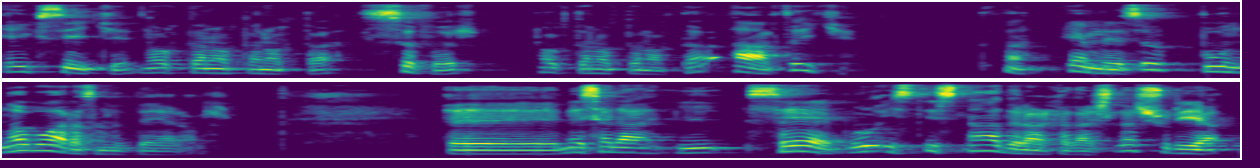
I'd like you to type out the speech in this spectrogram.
Eksi 2 nokta nokta nokta 0 nokta nokta nokta artı 2. Değil mi? ML'si bununla bu arasında değer alır. Ee, mesela S bu istisnadır arkadaşlar. Şuraya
